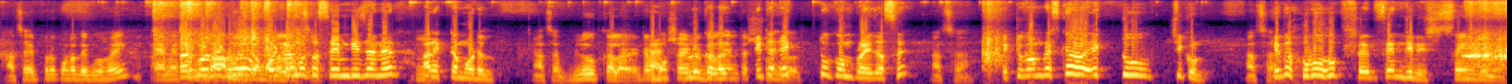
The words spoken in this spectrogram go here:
আচ্ছা এরপরে কোনটা দেখব ভাই? এমএস তারপর আরও দেখব দুটো মডেল ওইটার মতো সেম ডিজাইনের আরেকটা মডেল আচ্ছা ব্লু কালার এটা মশারি ব্লু কালার ডিজাইনটা এটা একটু কম প্রাইস আছে। আচ্ছা। একটু কম প্রাইস কেন একটু চিকন। আচ্ছা। কিন্তু হুবহুব সেম জিনিস। সেম জিনিস।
